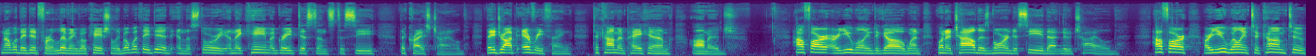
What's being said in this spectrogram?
not what they did for a living vocationally but what they did in the story. And they came a great distance to see the christ child. They dropped everything to come and pay him homage. How far are you willing to go when when a child is born to see that new child? How far are you willing to come to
